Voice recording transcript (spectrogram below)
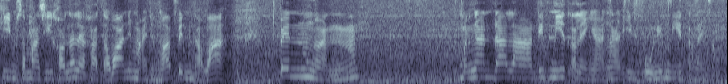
ทีมสมาชิกเขานั่นแหละค่ะ แต่ว่านี่หมายถึงว่าเป็นแบบว่าเป็นเหมือนเหมือนงานดารานิดๆอะไรเงี้ยงานอินฟูนิดๆอะไรเงี้ย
